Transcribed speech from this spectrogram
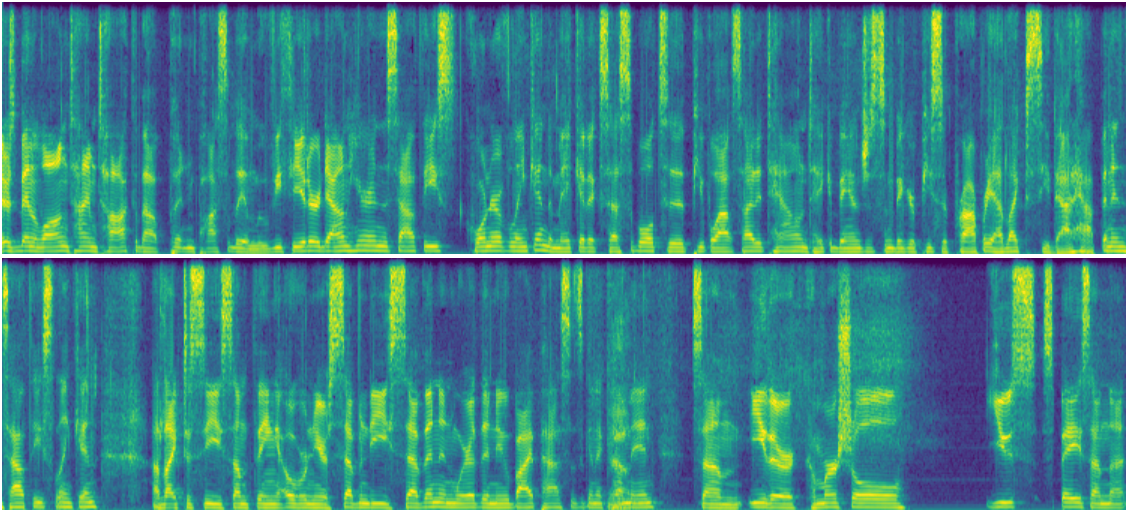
there's been a long time talk about putting possibly a movie theater down here in the southeast corner of Lincoln to make it accessible to people outside of town, take advantage of some bigger pieces of property. I'd like to see that happen in southeast Lincoln. I'd like to see something over near 77 and where the new bypass is going to come yeah. in. Some either commercial use space. I'm not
